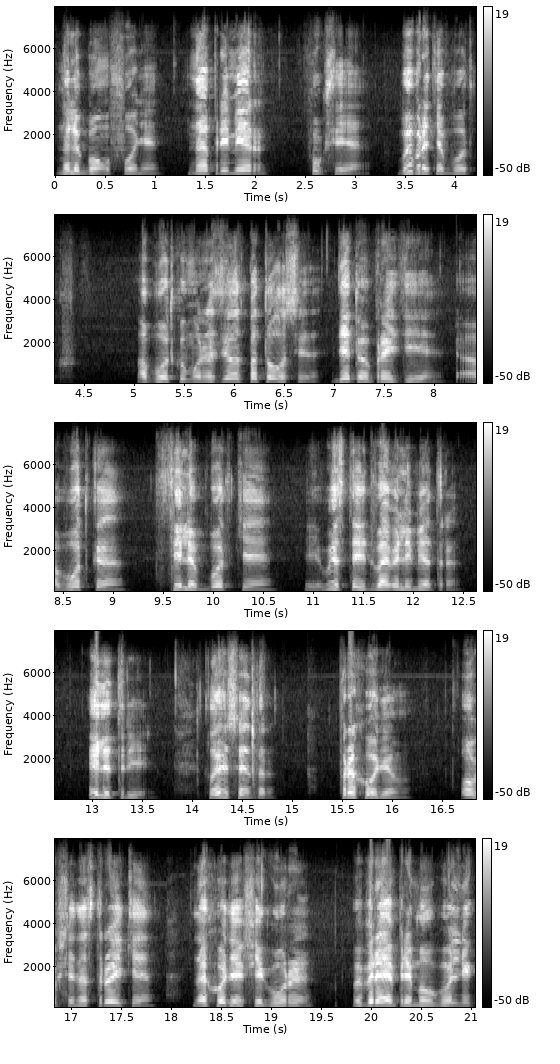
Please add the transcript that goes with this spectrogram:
на любом фоне. Например, фуксия. Выбрать обводку. Обводку можно сделать потолще. Для этого пройти обводка, стиль обводки и выставить 2 мм или 3. Клавиша Enter. Проходим общие настройки, находим фигуры, выбираем прямоугольник.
